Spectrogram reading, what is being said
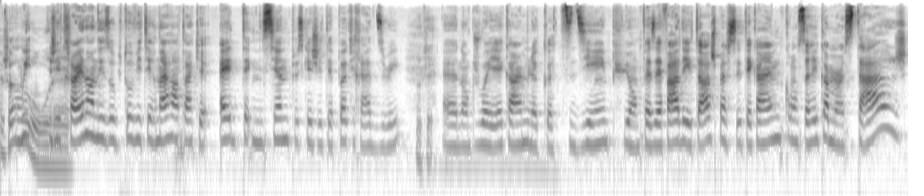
genre? Oui, ou, j'ai euh, travaillé dans des hôpitaux vétérinaires en tant qu'aide technicienne puisque j'étais pas graduée. OK. Euh, donc, je voyais quand même le quotidien. Puis, on me faisait faire des tâches parce que c'était quand même considéré comme un stage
